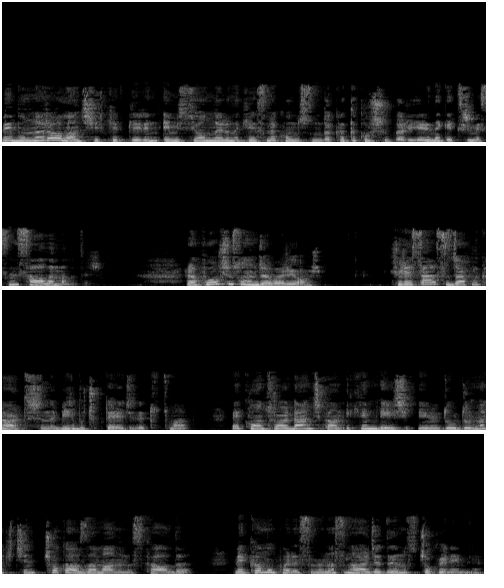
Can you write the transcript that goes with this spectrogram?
ve bunları alan şirketlerin emisyonlarını kesme konusunda katı koşulları yerine getirmesini sağlamalıdır. Rapor şu sonuca varıyor. küresel sıcaklık artışını 1,5 derecede tutmak ve kontrolden çıkan iklim değişikliğini durdurmak için çok az zamanımız kaldı ve kamu parasını nasıl harcadığımız çok önemli.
